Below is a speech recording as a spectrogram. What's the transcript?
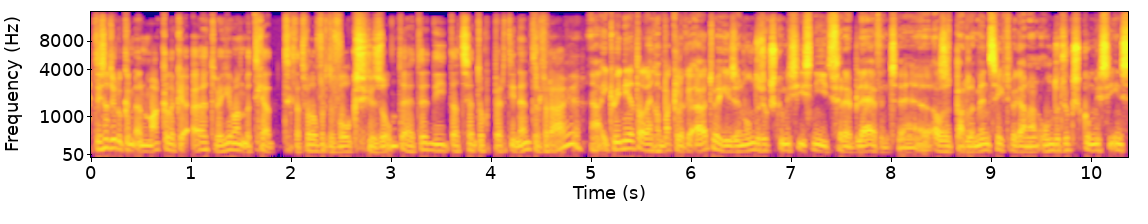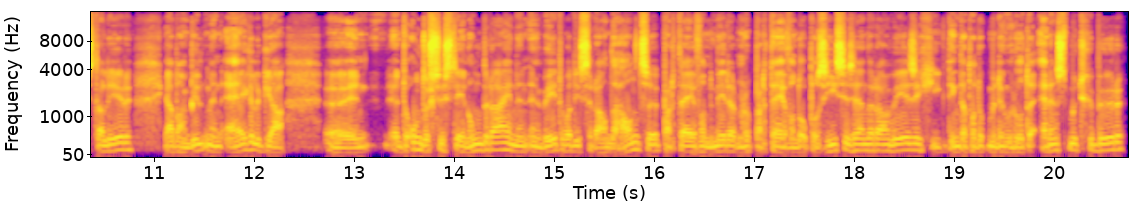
Het is natuurlijk een, een makkelijke uitweg, want het gaat, het gaat wel over de volksgezondheid. Hè. Die, dat zijn toch pertinente vragen? Ja, ik weet niet dat dat een gemakkelijke uitweg is. Een onderzoekscommissie is niet iets Als het parlement zegt we gaan een onderzoekscommissie installeren, ja, dan wil men eigenlijk ja, de onderste steen omdraaien en, en weten wat is er aan de hand. Partijen van de meerderheid, maar ook partijen van de oppositie zijn er aanwezig. Ik denk dat dat ook met een grote ernst moet gebeuren.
